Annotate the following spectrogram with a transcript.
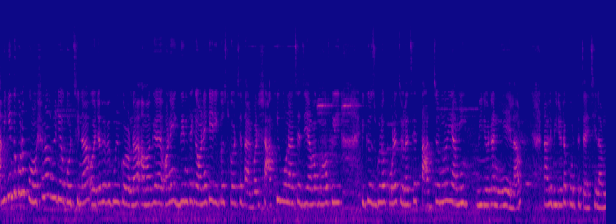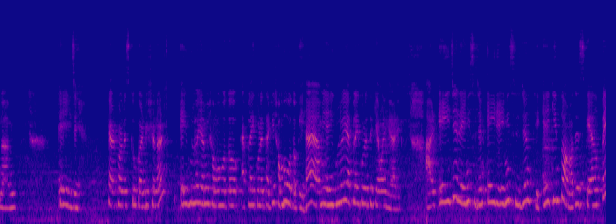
আমি কিন্তু কোনো প্রমোশনাল ভিডিও করছি না, ওইটা ভেবে ভুল করো না। আমাকে অনেক দিন থেকে অনেকেই রিকোয়েস্ট করছে, তারপরে সাথী বোন আছে যে আমাকে মোস্টলি রিকোয়েস্টগুলো করে চলেছে, তার জন্যই আমি ভিডিওটা নিয়ে এলাম। নাহলে ভিডিওটা করতে চাইছিলাম না আমি। এই যে হেয়ার ফল রেস্কিউ কন্ডিশনার এইগুলোই আমি সম্ভবত অ্যাপ্লাই করে থাকি। সম্ভবত কি? হ্যাঁ আমি এইগুলোই অ্যাপ্লাই করে থাকি আমার হেয়ারে আর এই যে রেইনি সিজন এই রেইনি সিজন থেকেই কিন্তু আমাদের স্ক্যাল্পে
